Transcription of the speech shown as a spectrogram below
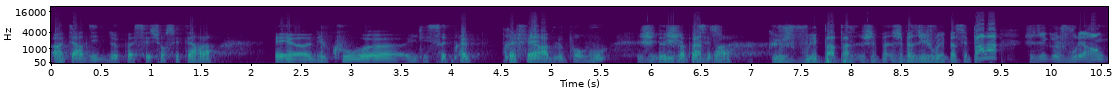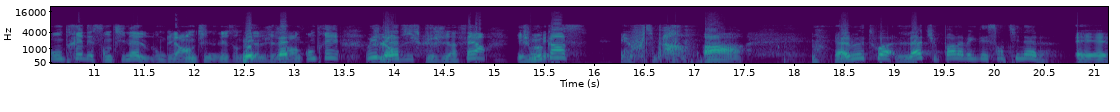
interdite de passer sur ces terres-là. Et du coup, il serait pré- préférable pour vous de ne pas passer dit par là. Que je voulais pas passer. J'ai pas, dit que je voulais passer par là. J'ai dit que je voulais rencontrer des sentinelles. Donc les, les sentinelles, je les ai rencontrés. Oui, je mais leur dis ce que j'ai à faire et je Oui, me mais- casse. Et vous dites, bah, ah, calme-toi. Là, tu parles avec des sentinelles. Et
